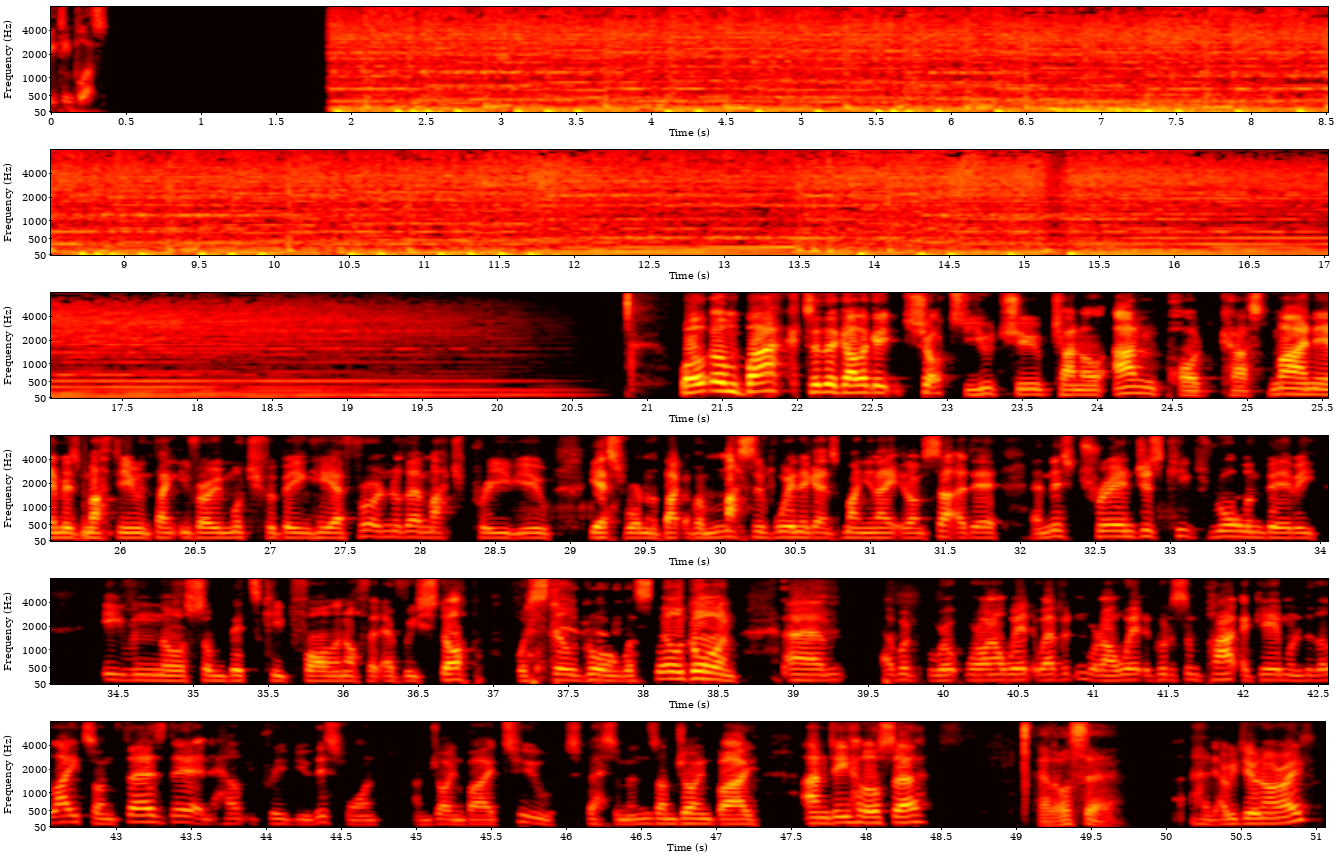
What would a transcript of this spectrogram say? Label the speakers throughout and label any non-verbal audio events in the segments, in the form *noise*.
Speaker 1: 18 plus.
Speaker 2: Welcome back to the Gallowgate Shots YouTube channel and podcast. My name is Matthew, and thank you very much for being here for another match preview. Yes, we're on the back of a massive win against Man United on Saturday, and this train just keeps rolling, baby. Even though some bits keep falling off at every stop, we're still going. we're still going. Um, we're, we're, on our way to Everton. We're on our way to Goodison Park, a game under the lights on Thursday. And to help me preview this one, I'm joined by two specimens. I'm joined by Andy. Hello, sir.
Speaker 3: Hello, sir.
Speaker 2: How are we doing? All right?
